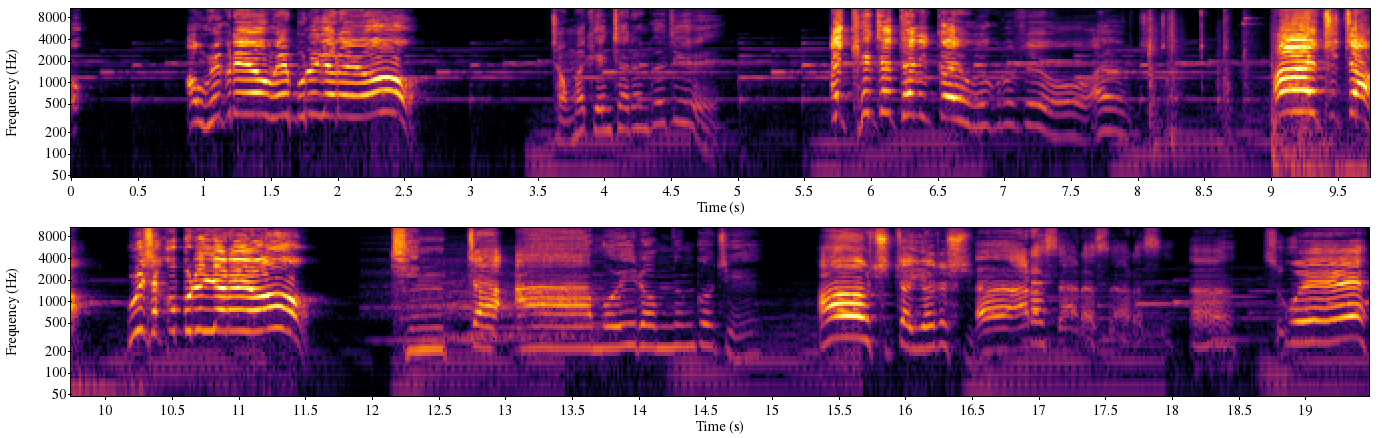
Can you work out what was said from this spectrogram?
어? 아 왜 그래요 왜 문을 열어요? 정말 괜찮은 거지? 아니 괜찮다니까요 왜 그러세요 아유 진짜 아 진짜 왜 자꾸 문을 열어요? 진짜 아무 일 없는 거지 아우 진짜 이 아저씨 아 알았어 알았어 알았어 아 수고해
